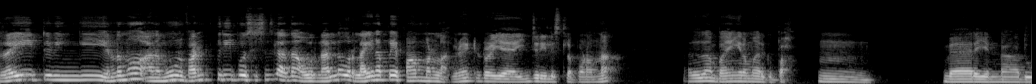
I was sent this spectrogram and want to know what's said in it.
ரைட் விங்கி என்னமோ அந்த மூணு ஃபன் த்ரீ பொசிஷன்ஸில் அதான் ஒரு நல்ல ஒரு லைனப்பே ஃபார்ம் பண்ணலாம். யுனைடெடோடைய இன்ஜுரி லிஸ்ட்டில் போனோம்னா. அதுதான் பயங்கரமாக இருக்குப்பா. ம். வேற என்ன அது?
